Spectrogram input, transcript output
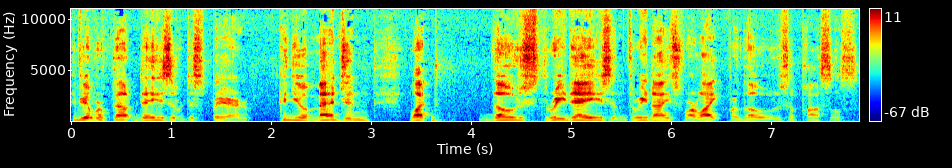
Have you ever felt days of despair? Can you imagine what those three days and three nights were like for those apostles?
